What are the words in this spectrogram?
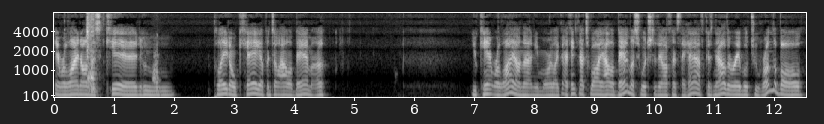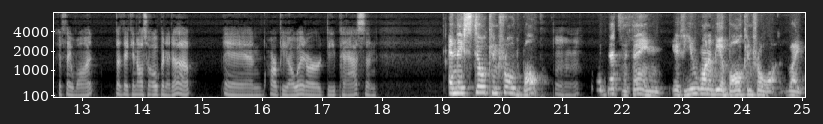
and relying on this kid who played okay up until Alabama, you can't rely on that anymore. Like I think that's why Alabama switched to the offense they have because now they're able to run the ball if they want, but they can also open it up and RPO it or deep pass and and they still control the ball. Mm-hmm that's the thing. If you want to be a ball control like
